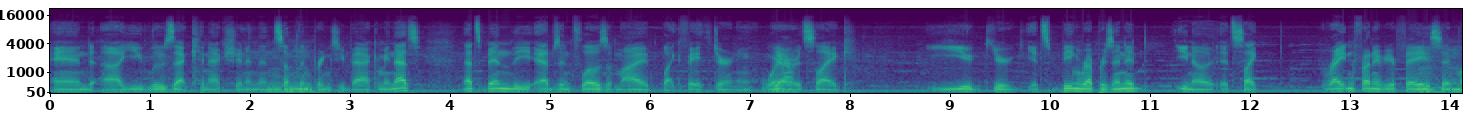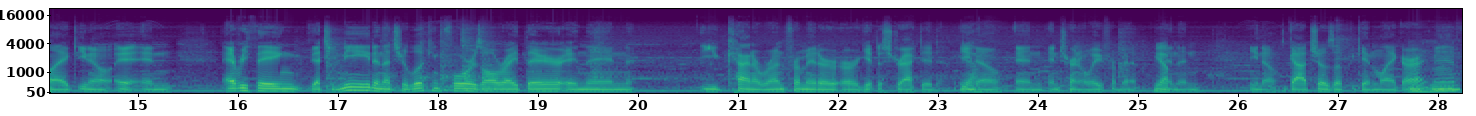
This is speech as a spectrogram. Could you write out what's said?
and uh, you lose that connection, and then something brings you back. I mean, that's that's been the ebbs and flows of my like faith journey, where Yeah. it's like you you're it's being represented. You know, it's like right in front of your face and like you know a- and everything that you need and that you're looking for is all right there and then you kind of run from it or, or get distracted you Yeah. know and and turn away from it Yep. and then you know god shows up again like all right man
